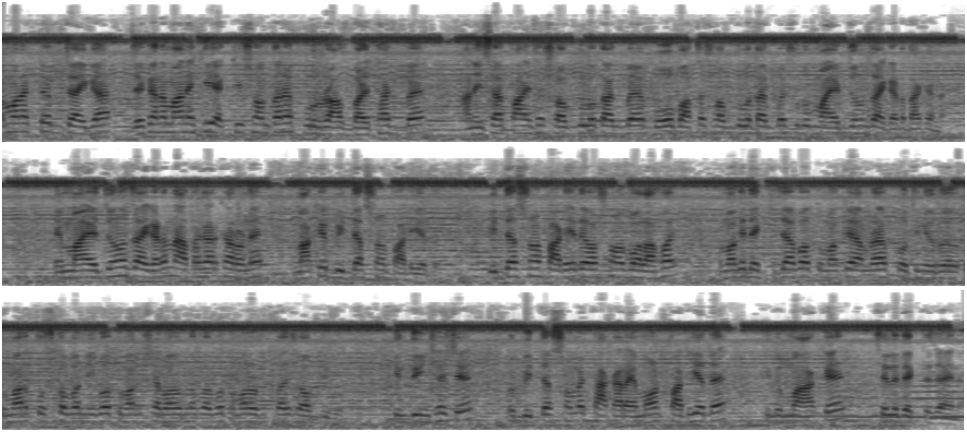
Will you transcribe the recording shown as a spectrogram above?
এমন একটা জায়গা যেখানে মানে কি একটি সন্তানের পুরো রাজবাড়ি থাকবে, আনিসার পানিতে সবগুলো থাকবে, বউ বাচ্চা সবগুলো থাকবে, শুধু মায়ের জন্য জায়গাটা থাকে না। এই মায়ের জন্য জায়গাটা না থাকার কারণে মাকে বৃদ্ধাশ্রমে পাঠিয়ে দেয়। বৃদ্ধাশ্রমে পাঠিয়ে দেওয়ার সময় বলা হয়, তোমাকে দেখতে যাব, তোমাকে আমরা প্রতিনিয়ত তোমার খোঁজখবর নিব, তোমাকে সেবা যত্ন করব, তোমার ওষুধ পাতি সব দিব। কিন্তু দিন শেষে ওই বৃদ্ধাশ্রমের টাকার অ্যামাউন্ট পাঠিয়ে দেয়, কিন্তু মাকে ছেলে দেখতে যায় না।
